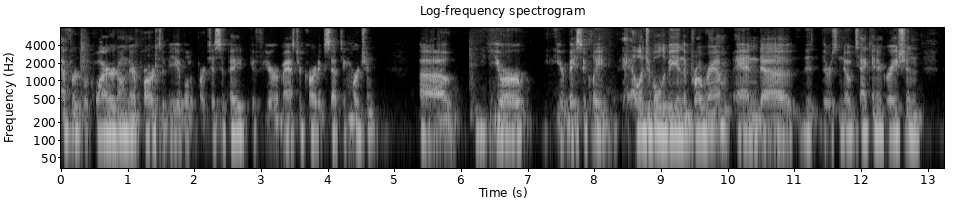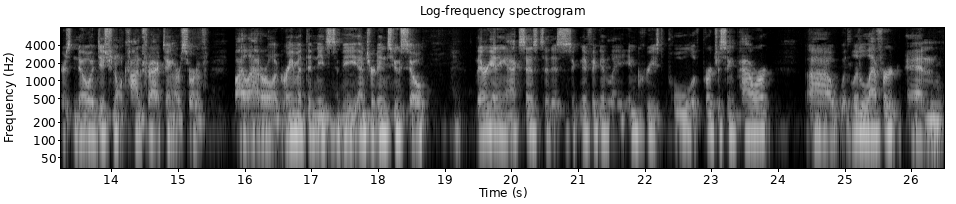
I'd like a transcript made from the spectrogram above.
effort required on their part to be able to participate. If you're a MasterCard accepting merchant, uh, you're you're basically eligible to be in the program, and uh, th- there's no tech integration there's no additional contracting or sort of bilateral agreement that needs to be entered into. So they're getting access to this significantly increased pool of purchasing power uh, with little effort. And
